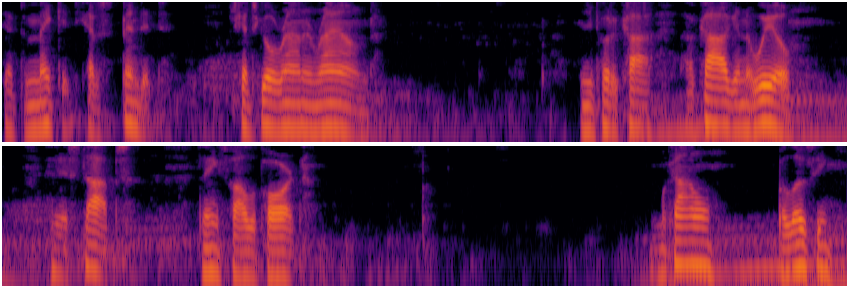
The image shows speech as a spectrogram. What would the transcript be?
You have to make it, you got to spend it. It's got to go round and round. And you put a a cog in the wheel, and it stops things fall apart. McConnell, Pelosi,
